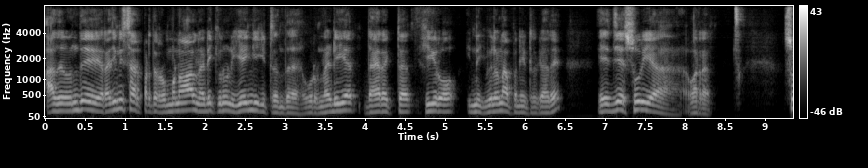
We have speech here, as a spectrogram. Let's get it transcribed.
அது வந்து ரஜினி சார் படத்தை ரொம்ப நாள் நடிக்கணும்னு ஏங்கிக்கிட்டு இருந்த ஒரு நடிகர் டைரக்டர் ஹீரோ இன்றைக்கி வில்லனாக பண்ணிகிட்ருக்காரு இருக்காரு. எஸ் ஜே சூர்யா வர்றார். ஸோ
